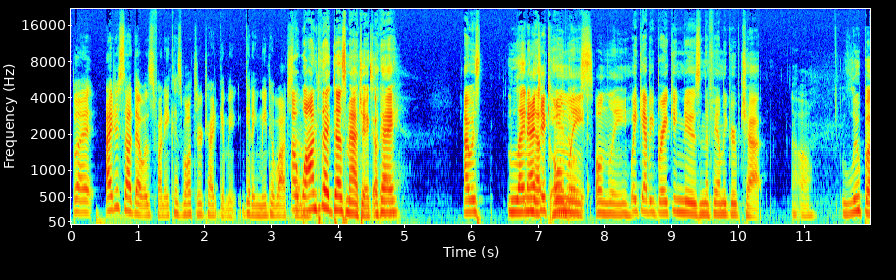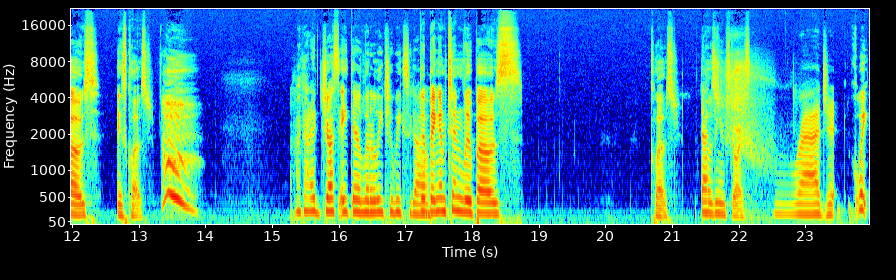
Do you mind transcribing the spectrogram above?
But I just thought that was funny because Walter tried get me getting me to watch A them. wand that does magic. Okay. I was lighting magic up only candles. only Wait, Gabby! Breaking news in the family group chat: Uh-oh. Lupo's is closed. Oh my god, I just ate there literally 2 weeks ago. The Binghamton Lupo's closed. That's closing in stores. tragic. Wait,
